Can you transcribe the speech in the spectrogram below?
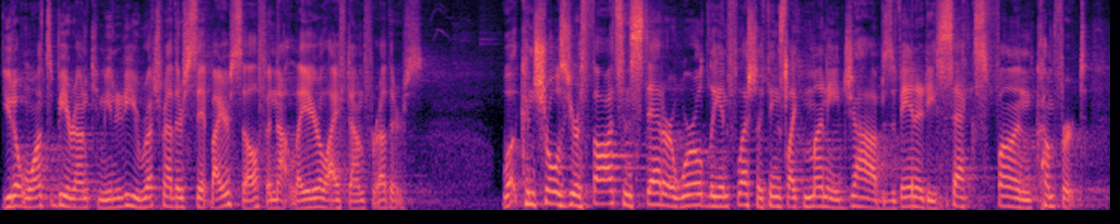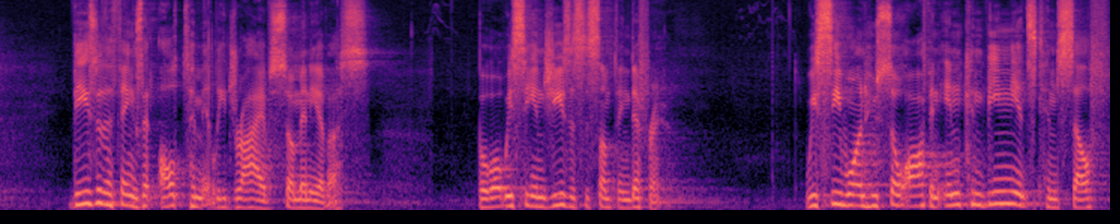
You don't want to be around community. You much rather sit by yourself and not lay your life down for others. What controls your thoughts instead are worldly and fleshly things like money, jobs, vanity, sex, fun, comfort. These are the things that ultimately drive so many of us. But what we see in Jesus is something different. We see one who so often inconvenienced himself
